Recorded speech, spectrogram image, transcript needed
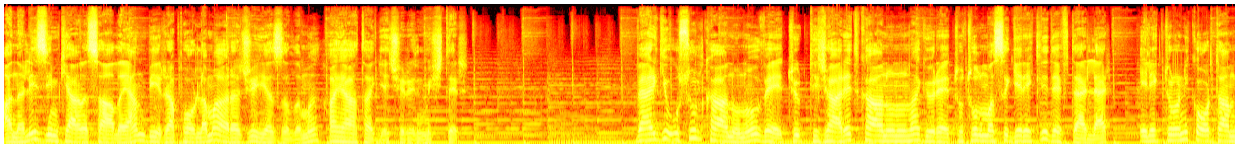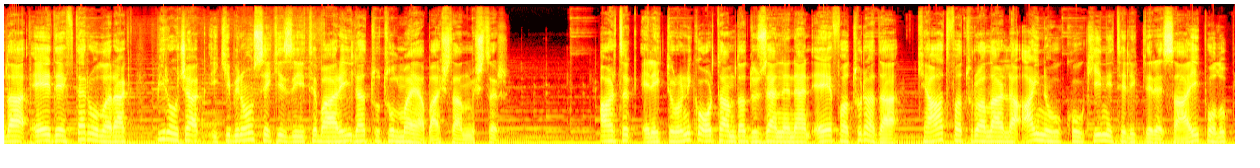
analiz imkanı sağlayan bir raporlama aracı yazılımı hayata geçirilmiştir. Vergi Usul Kanunu ve Türk Ticaret Kanunu'na göre tutulması gerekli defterler, elektronik ortamda e-defter olarak 1 Ocak 2018 itibarıyla tutulmaya başlanmıştır. Artık elektronik ortamda düzenlenen e-fatura da kağıt faturalarla aynı hukuki niteliklere sahip olup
